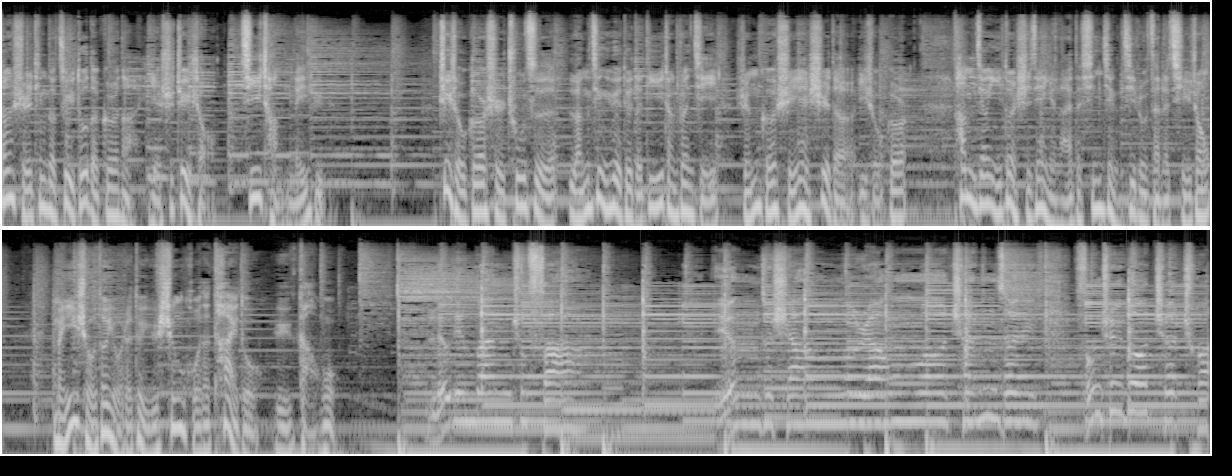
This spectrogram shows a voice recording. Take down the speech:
当时听的最多的歌呢，也是这首《机场雷雨》。这首歌是出自棱镜乐队的第一张专辑《人格实验室》的一首歌，他们将一段时间以来的心境记录在了其中，每一首都有着对于生活的态度与感悟。六点半出发，沿着小路让我沉醉，风吹过车窗。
